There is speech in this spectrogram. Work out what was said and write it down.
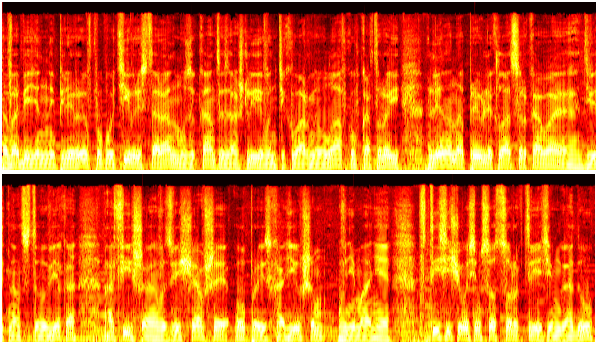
В обеденный перерыв по пути в ресторан музыканты зашли в антикварную лавку, в которой Леннона привлекла цирковая XIX века афиша, возвещавшая о происходившем, внимание, в 1843 году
